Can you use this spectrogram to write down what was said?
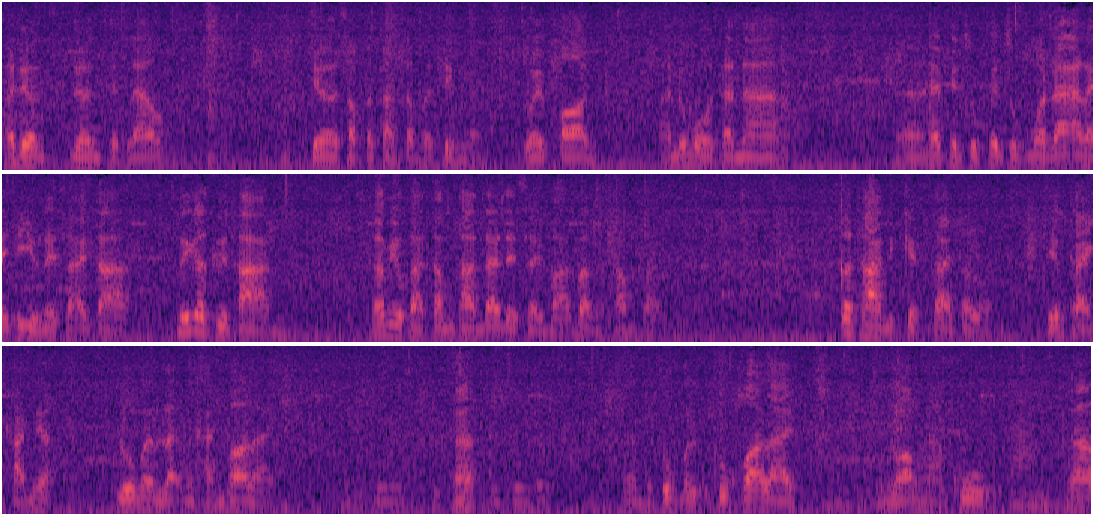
ถ้าเดินเดินเสร็จแล้ว เจอสรรพสัตว์สรรพสิ่งเลยอวยพรอนุโมทนาให้เป็นสุขเป็นสุขหมดอะไรที่อยู่ในสายตา นี่ก็คือทาน ถ้ามีโอกาสทำทานได้ได้ใส่บาตรบ้างทำไป ก็ทานนี่เก็บได้ตลอด เสียงไก่ขันเนี่ย รู้มันละมันขันเพราะอะไร ฮะมันทุกข์เออมันทุกข์มันทุกข์เพราะอะไรมันร้องหาคู่ใช่แล้ว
